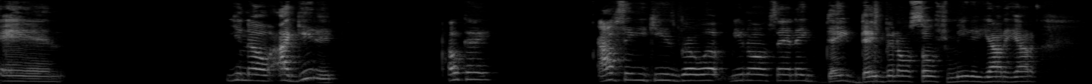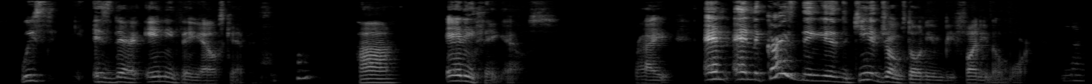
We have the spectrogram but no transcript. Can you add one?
And, you know, I get it. Okay. I've seen your kids grow up. You know what I'm saying? They they they've been on social media, yada yada. We is there anything else, Kevin? Huh? Anything else? Right? And and the crazy thing is the kid jokes don't even be funny no more. No.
